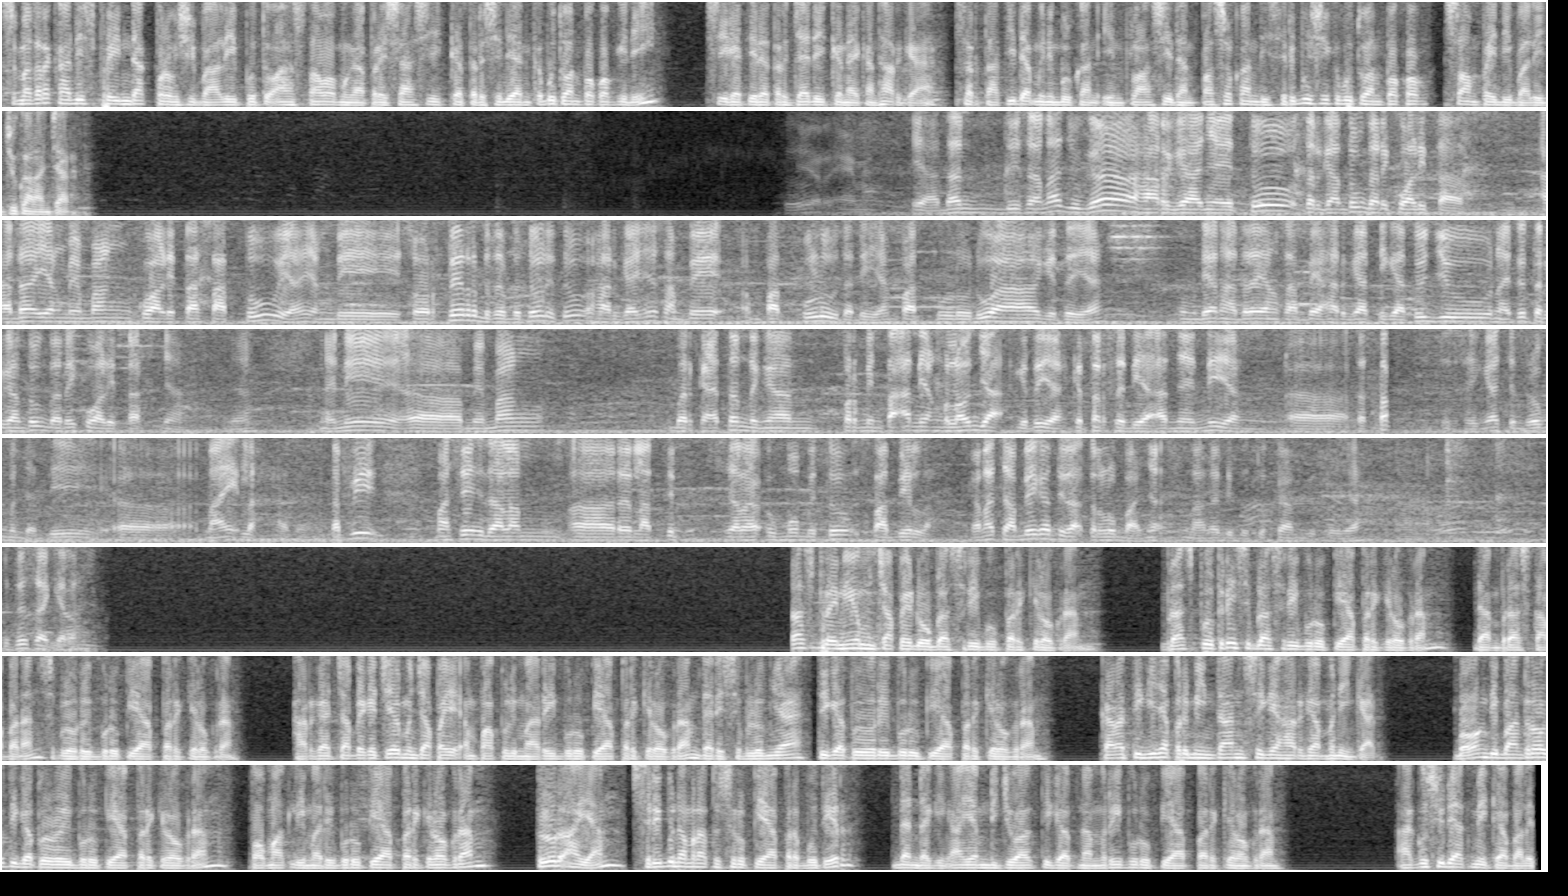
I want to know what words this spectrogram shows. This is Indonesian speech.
Sementara Kadis Perindak Provinsi Bali Putu Astawa mengapresiasi ketersediaan kebutuhan pokok ini sehingga tidak terjadi kenaikan harga serta tidak menimbulkan inflasi dan pasokan distribusi kebutuhan pokok sampai di Bali juga lancar. Ya, dan di sana juga harganya itu tergantung dari kualitas. Ada yang memang kualitas satu ya, yang disortir betul-betul itu harganya sampai 40 tadi ya, 42 gitu ya. Kemudian ada yang sampai harga 37. Nah, itu tergantung dari kualitasnya ya. Nah, ini e, memang berkaitan dengan permintaan yang melonjak gitu ya, ketersediaannya ini yang e, tetap sehingga cenderung menjadi uh, naik lah. Tapi masih dalam uh, relatif secara umum itu stabil lah. Karena cabai kan tidak terlalu banyak sebenarnya dibutuhkan gitu ya. Nah, itu saya kira. Beras premium mencapai Rp12.000 per kilogram. Beras putri Rp11.000 per kilogram dan beras tabanan Rp10.000 per kilogram. Harga cabai kecil mencapai Rp45.000 per kilogram dari sebelumnya Rp30.000 per kilogram. Karena tingginya permintaan sehingga harga meningkat. Bawang dibanderol Rp30.000 per kilogram, tomat Rp5.000 per kilogram, telur ayam Rp1.600 per butir, dan daging ayam dijual Rp36.000 per kilogram. Agus Sudiatmika, Bali.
